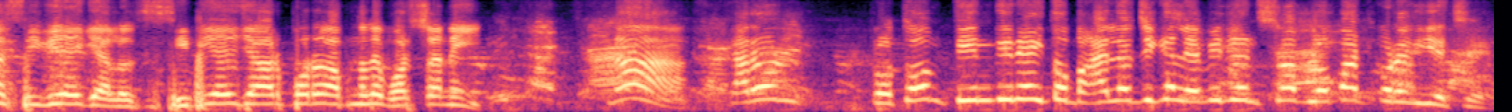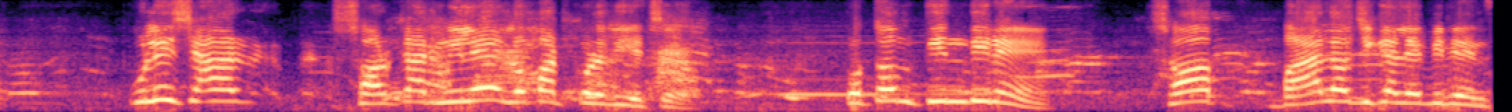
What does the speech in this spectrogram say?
না সিবিআই গেল। সিবিআই যাওয়ার পরেও আপনাদের ভরসা নেই। না কারণ প্রথম তিন দিনেই তো বায়োলজিক্যাল এভিডেন্স সব লোপাট করে দিয়েছে। পুলিশ আর সরকার মিলে লোপাট করে দিয়েছে। প্রথম তিন দিনে সব বায়োলজিক্যাল এভিডেন্স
